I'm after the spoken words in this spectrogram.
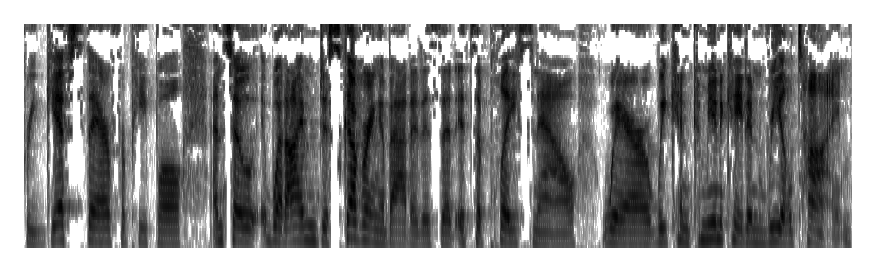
free gifts there for people. And so what I'm discovering about it is that it's a place now where we can communicate in real time.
